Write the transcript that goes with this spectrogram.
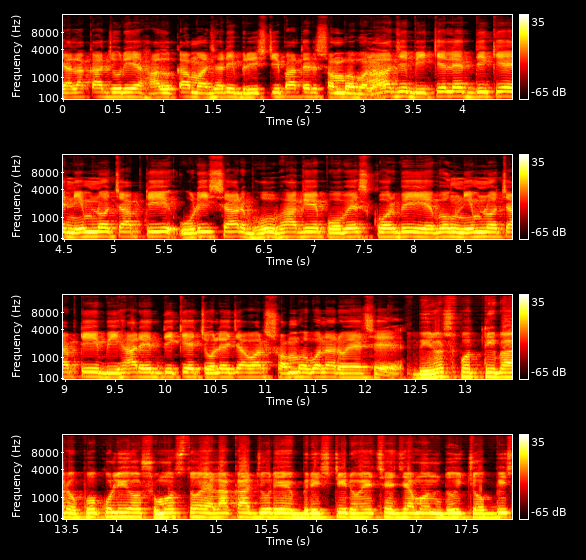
এলাকা জুড়ে হালকা মাঝারি বৃষ্টিপাতের সম্ভাবনা। আজ বিকেলের দিকে নিম্নচাপটি উড়িষ্যার ভূভাগে প্রবেশ করবে এবং নিম্নচাপটি বিহারের দিকে চলে যাওয়ার সম্ভাবনা রয়েছে। বৃহস্পতিবার উপকূলীয় সমস্ত এলাকা জুড়ে বৃষ্টি রয়েছে, যেমন দুই চব্বিশ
